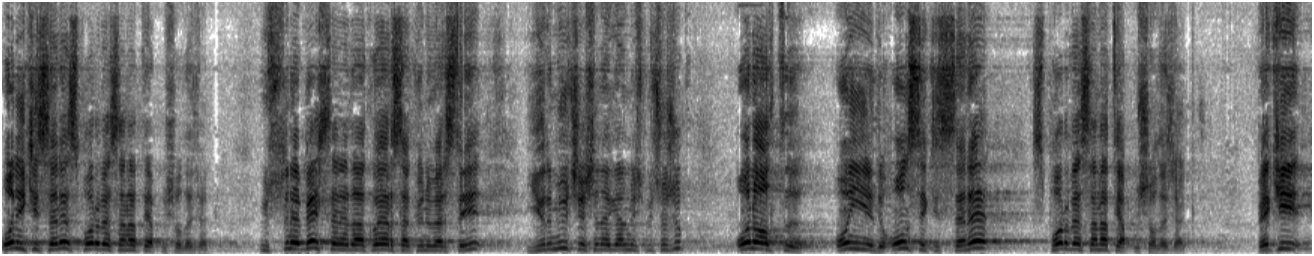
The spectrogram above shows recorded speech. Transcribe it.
12 sene spor ve sanat yapmış olacak. Üstüne 5 sene daha koyarsak üniversiteyi 23 yaşına gelmiş bir çocuk 16, 17, 18 sene spor ve sanat yapmış olacak. Peki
